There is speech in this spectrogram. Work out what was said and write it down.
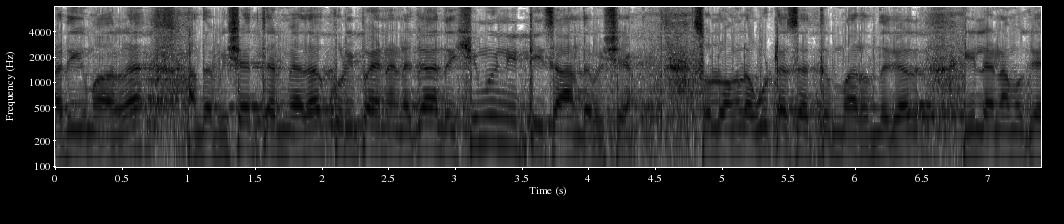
அதிகமாக அந்த விஷத்தன்மை அதாவது குறிப்பாக என்னென்னக்கா அந்த ஹியூமினிட்டி சார்ந்த விஷயம். சொல்லுவாங்களா ஊட்டச்சத்து மருந்துகள் இல்லை நமக்கு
